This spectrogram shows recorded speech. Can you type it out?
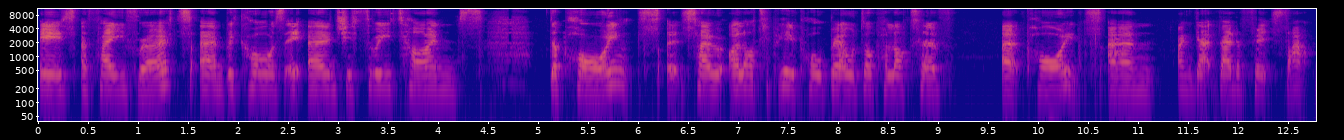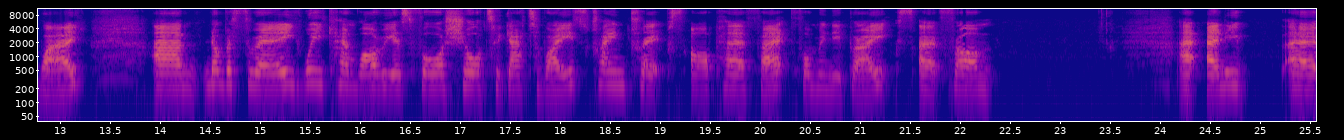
is a favourite um, because it earns you three times the points. So a lot of people build up a lot of uh, points and and get benefits that way um, number three, weekend warriors for shorter getaways. Train trips are perfect for mini breaks uh, from uh, any uh,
